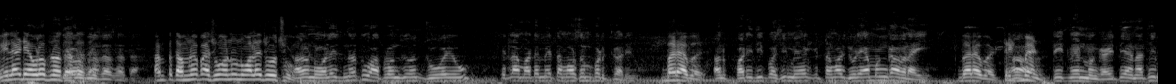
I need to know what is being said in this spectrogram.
વેલા ડેવલપ નતા થતા. અને તમને પાછું આનું નોલેજ ઓછું. આનું નોલેજ નતું આપણને જોવે એવું. એટલા માટે મેં તમારો સંપર્ક કર્યો. બરાબર. અને ફરીથી પછી મેં તમારી જોડે આ મંગાવરાઈ. બરાબર. ટ્રીટમેન્ટ ટ્રીટમેન્ટ મંગાવી. તે એનાથી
